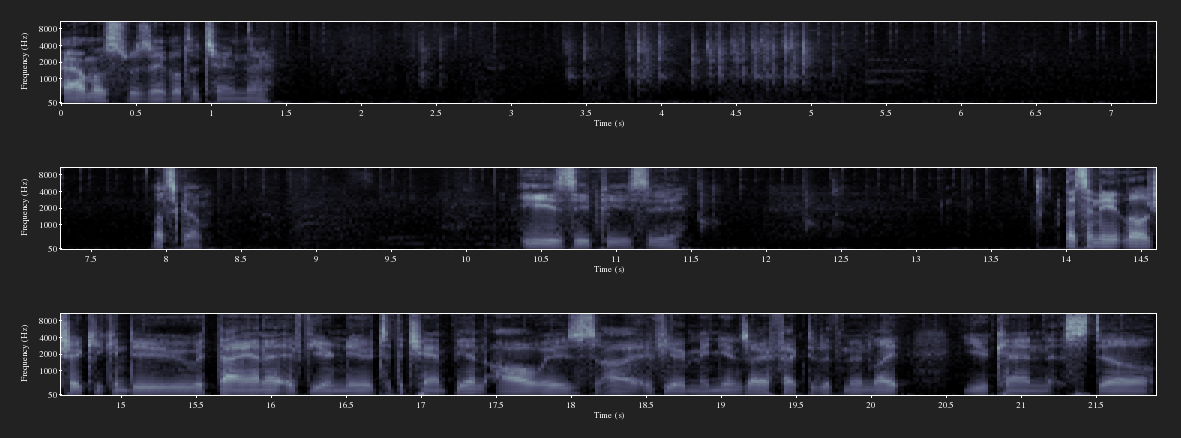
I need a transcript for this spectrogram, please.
I almost was able to turn there. Let's go. Easy peasy. That's a neat little trick you can do with Diana if you're new to the champion. Always, uh, if your minions are affected with Moonlight, you can still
